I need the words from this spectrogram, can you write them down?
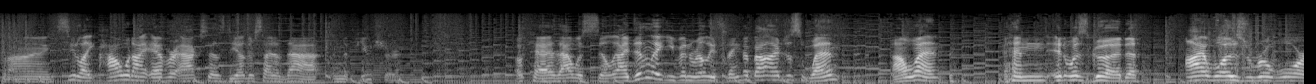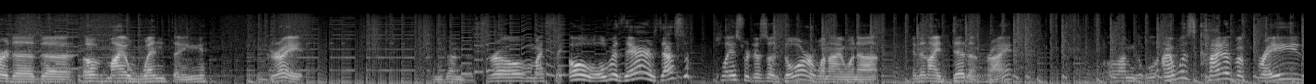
But I... See, like, how would I ever access the other side of that in the future? Okay, that was silly. I didn't, like, even really think about it. I just went. I went. And it was good. I was rewarded uh, of my wenting. Great. I'm gonna throw my thing. Oh, over there. That's the place where there's a door when I went up. And then I didn't, right? I'm, I was kind of afraid.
